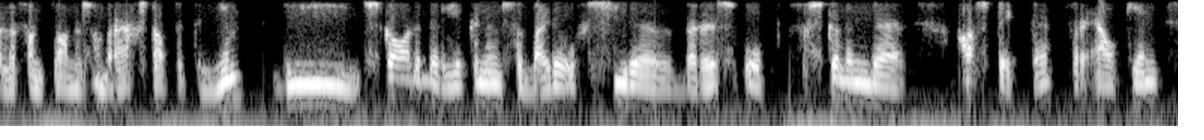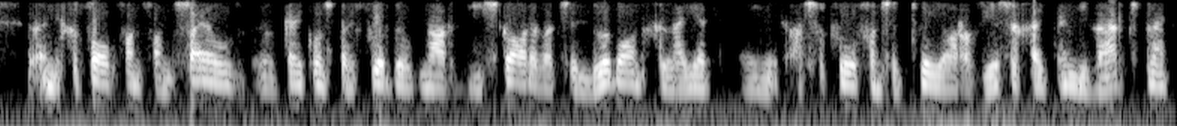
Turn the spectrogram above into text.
hulle van plan is om regstappe te neem. Die skadeberekenings vir beide offisiere berus op verskillende aspekte vir elkeen. In die geval van van Sail kyk ons byvoorbeeld na die skade wat sy loopbaan gelei het en as gevolg van sy 2 jaar afwesigheid in die werksplek,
